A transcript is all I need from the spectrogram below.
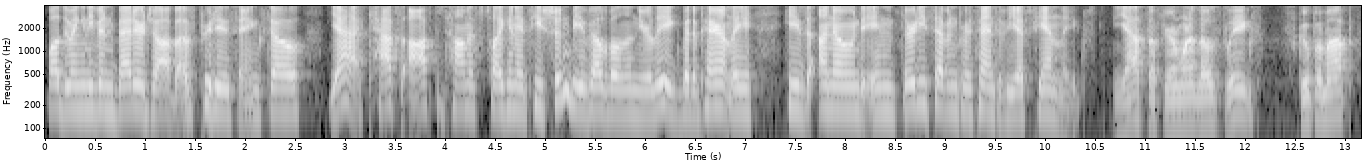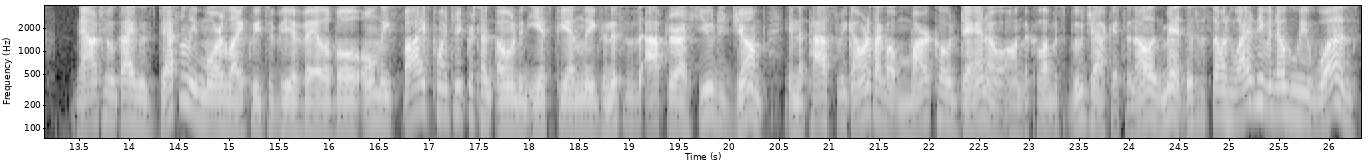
while doing an even better job of producing. So, yeah, caps off to Tomas Plekanec. He shouldn't be available in your league, but apparently he's unowned in 37% of ESPN leagues. Yeah, so if you're in one of those leagues, scoop him up. Now to a guy who's definitely more likely to be available, only 5.3% owned in ESPN leagues, and this is after a huge jump in the past week. I want to talk about Marko Dano on the Columbus Blue Jackets, and I'll admit, this is someone who I didn't even know who he was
